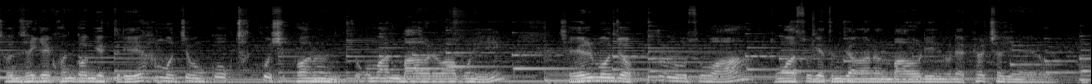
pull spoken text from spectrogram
전 세계 관광객들이 한 번쯤은 꼭 찾고 싶어하는 조그만 마을에 와보니 제일 먼저 푸른 호수와 동화 속에 등장하는 마을이 눈에 펼쳐지네요.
